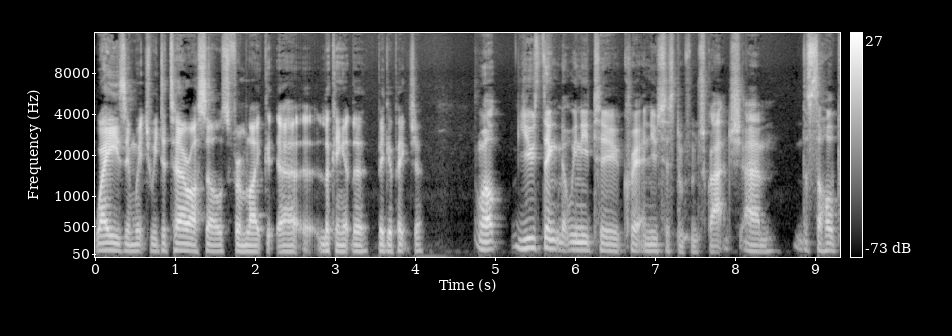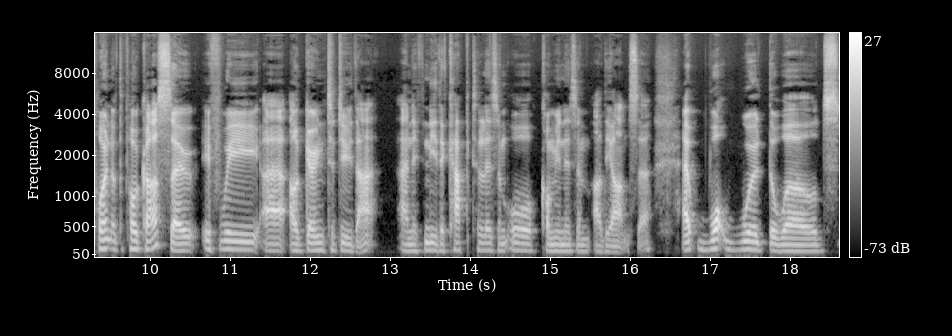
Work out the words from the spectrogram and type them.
ways in which we deter ourselves from like uh, looking at the bigger picture well, you think that we need to create a new system from scratch. Um, that's the whole point of the podcast. So, if we uh, are going to do that, and if neither capitalism or communism are the answer, uh, what would the world's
